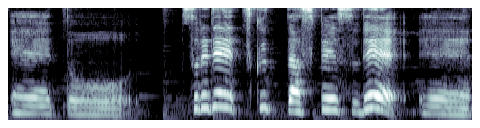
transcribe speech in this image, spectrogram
えー、っとそれで作ったスペースで、えー、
